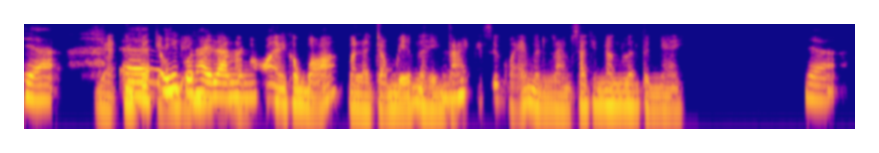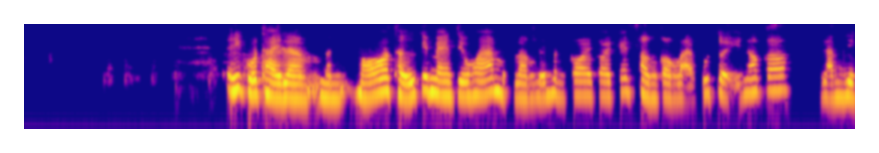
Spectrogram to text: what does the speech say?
Dạ dạ nhưng cái trọng ý của thầy là, là mình bỏ hay không bỏ mà là trọng điểm là hiện ừ. tại cái sức khỏe mình làm sao cho nâng lên từng ngày dạ ý của thầy là mình bỏ thử cái men tiêu hóa một lần để mình coi coi cái phần còn lại của tụy nó có làm việc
